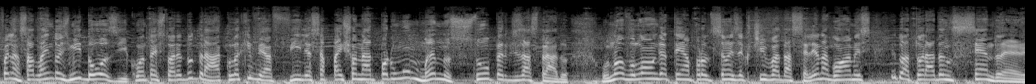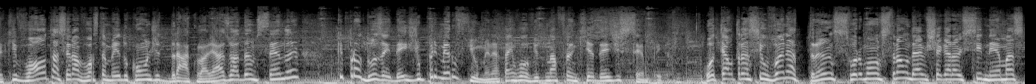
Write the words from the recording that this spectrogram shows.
foi lançado lá em 2012 e conta a história do Drácula que vê a filha se apaixonar por um humano super desastrado. O novo longa tem a produção executiva da Selena Gomes e do ator Adam Sandler, que volta a ser a voz também do Conde Drácula. Aliás, o Adam Sandler que produz aí desde o primeiro filme, né? Tá envolvido na franquia desde sempre. Hotel Transilvânia Transformonstrão deve chegar aos cinemas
